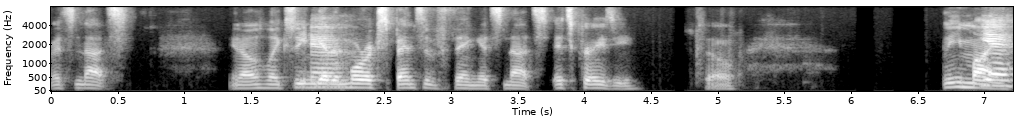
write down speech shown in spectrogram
It's nuts. You know, like so you can get a more expensive thing. It's nuts. It's crazy. So me, mine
